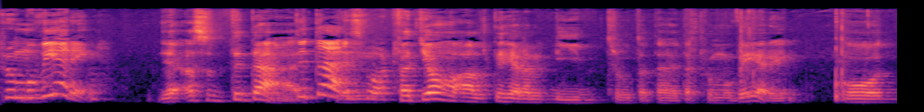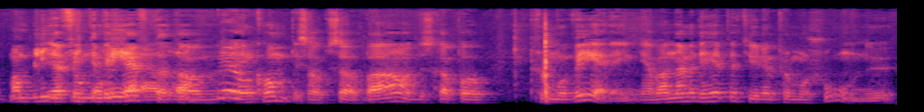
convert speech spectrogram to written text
Promovering. ja, alltså det där. Det där är svårt. För att jag har alltid hela mitt liv trott att det heter promovering. Och Man blir jag fick det bekräftat av Jo. en kompis också. Bara, ah, du ska på promovering. Jag bara, nej men det heter tydligen promotion nu.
